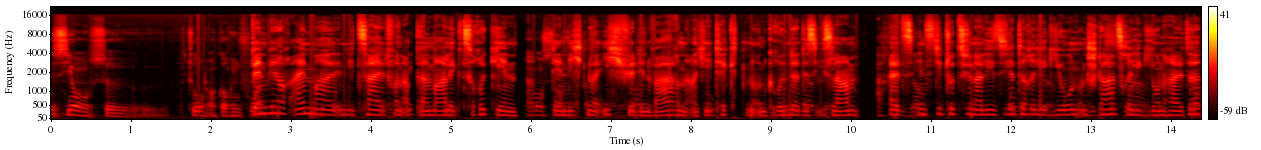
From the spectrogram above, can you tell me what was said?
Si on se wenn wir noch einmal in die Zeit von Abd al-Malik zurückgehen, den nicht nur ich für den wahren Architekten und Gründer des Islam als institutionalisierte Religion und Staatsreligion halte,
